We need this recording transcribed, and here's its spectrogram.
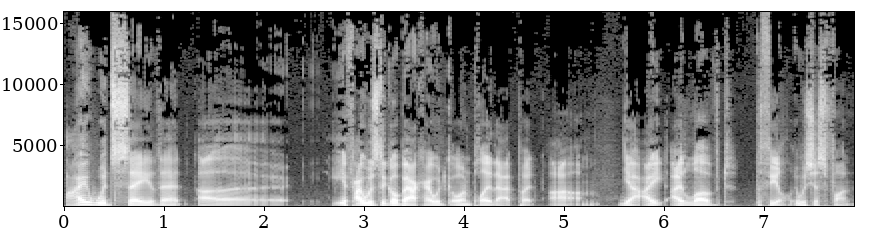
I would say that uh, if I was to go back, I would go and play that. But um, yeah, I I loved the feel. It was just fun,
